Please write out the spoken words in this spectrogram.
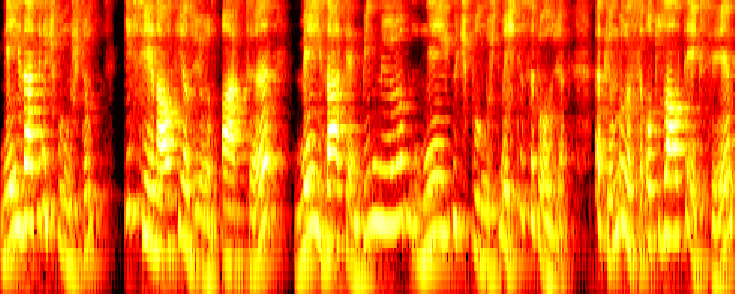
M'yi zaten 3 bulmuştum. X yerine 6 yazıyorum artı. M'yi zaten bilmiyorum. N'yi 3 bulmuştum. Eşittir 0 olacak. Bakın burası 36 eksi.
